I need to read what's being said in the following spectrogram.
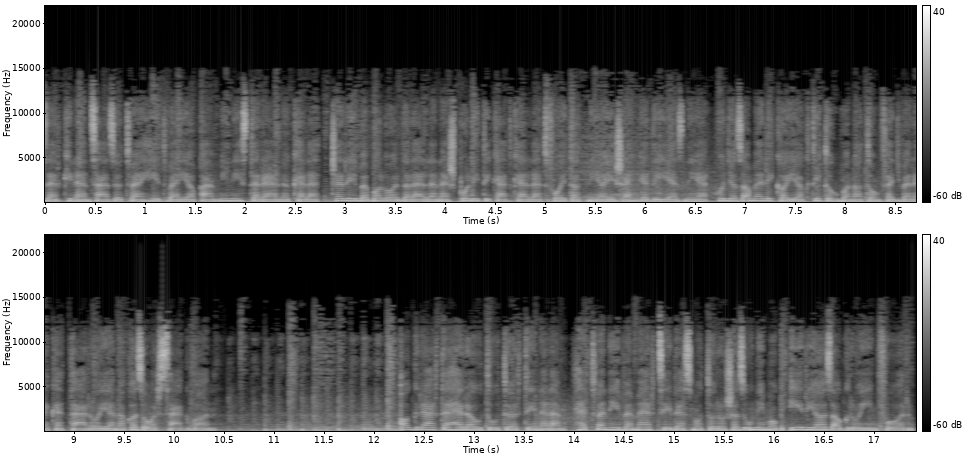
1957-ben japán miniszterelnöke lett, cserébe baloldal ellenes politikát kellett folytatnia és engedélyeznie, hogy az amerikaiak titokban atomfegyvereket tároljanak az országban. Agrár teherautó történelem, 70 éve Mercedes motoros az Unimog, írja az Agroinform.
